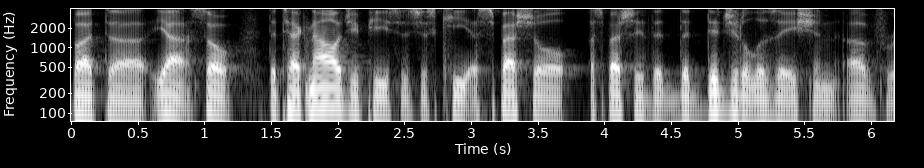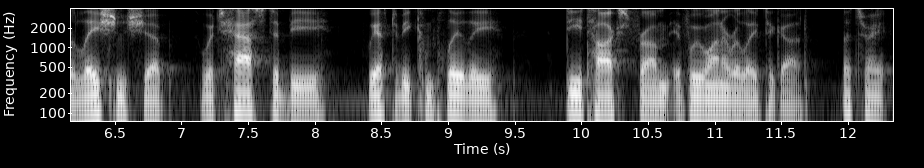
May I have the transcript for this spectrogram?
but uh, yeah, so the technology piece is just key, especially especially the the digitalization of relationship, which has to be we have to be completely detoxed from if we want to relate to God. That's right.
